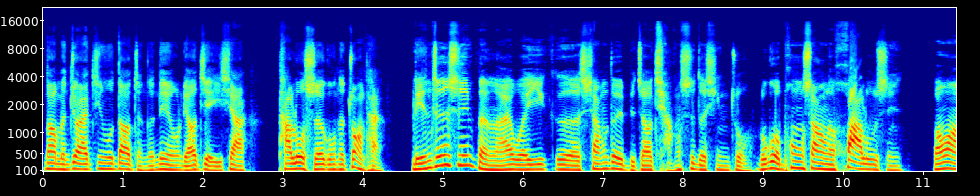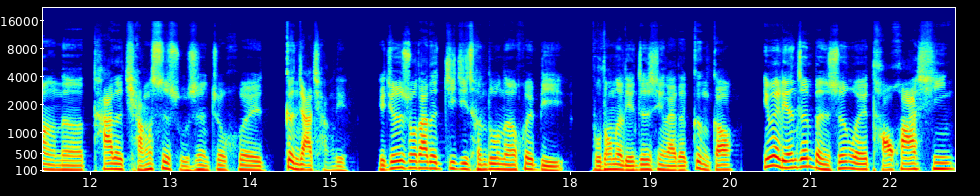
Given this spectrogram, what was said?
那我们就来进入到整个内容，了解一下。它落十二宫的状态，廉贞星本来为一个相对比较强势的星座，如果碰上了化禄星，往往呢它的强势属性就会更加强烈，也就是说它的积极程度呢会比普通的廉贞星来的更高。因为廉贞本身为桃花星，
